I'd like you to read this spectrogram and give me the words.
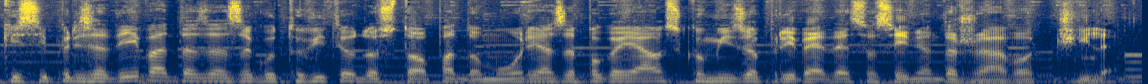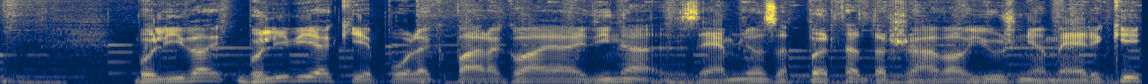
ki si prizadeva, da za zagotovitev dostopa do morja za pogajalsko mizo privede sosednjo državo Čile. Bolivija, ki je poleg Paragvaja edina zemljo zaprta država v Južni Ameriki,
